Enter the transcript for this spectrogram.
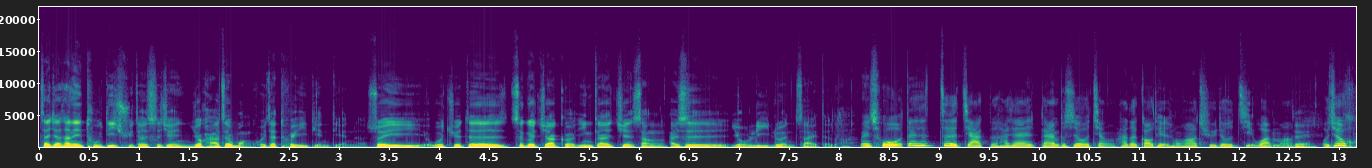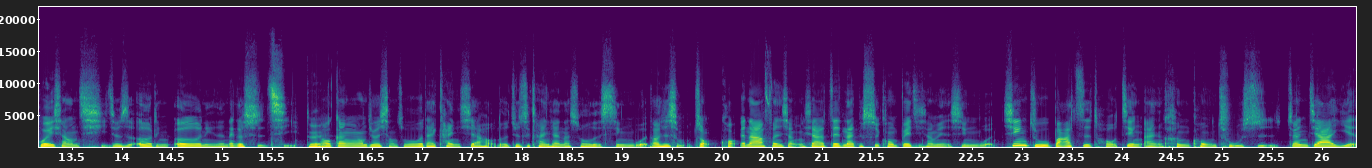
再加上你土地取得时间又还要再往回再推一点点了，所以我觉得这个价格应该建商还是有利润在的啦。没错，但是这个价格，他现在刚才不是有讲他的高铁从化区六十几万吗？对，我就回想起就是二零二二年的那个时期，对，那我刚刚就想说来看一下好了，就是。看一下那时候的新闻到底是什么状况，跟大家分享一下在那个时空背景上面的新闻。新竹八字头建案横空出世，专家言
